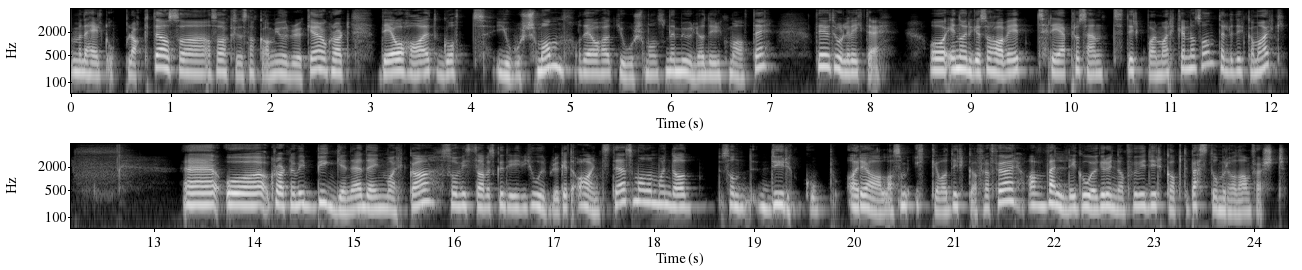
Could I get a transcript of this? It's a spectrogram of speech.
med det helt opplagte. altså, altså Aksel snakka om jordbruket. og klart, Det å ha et godt jordsmonn, og det å ha et jordsmonn som det er mulig å dyrke mat i, det er utrolig viktig. Og i Norge så har vi 3 dyrkbar mark eller noe sånt, eller dyrka mark. Eh, og klart når vi bygger ned den marka, så hvis da vi skal drive jordbruk et annet sted, så må man da sånn, dyrke opp arealer som ikke var dyrka fra før, av veldig gode grunner, for vi dyrka opp de beste områdene først.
